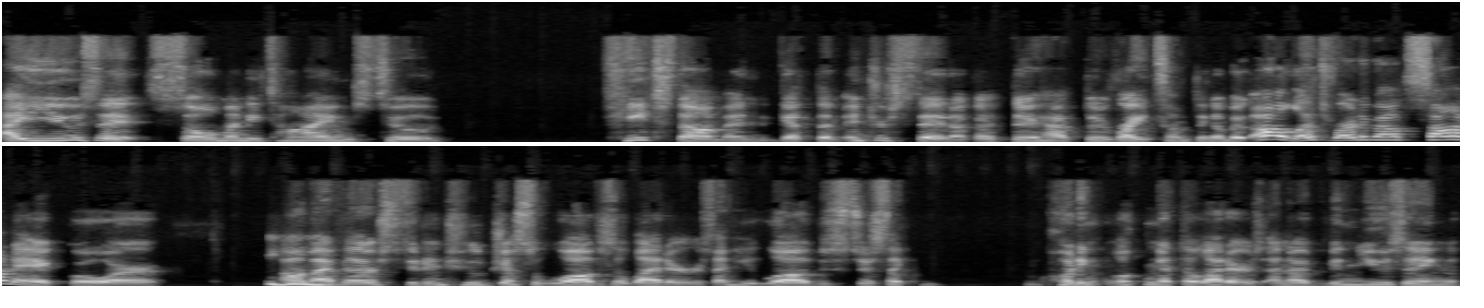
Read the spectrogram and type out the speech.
I use it so many times to teach them and get them interested. Like if they have to write something, I'm like, oh, let's write about Sonic. Or mm-hmm. um, I have another student who just loves the letters and he loves just like putting looking at the letters. And I've been using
